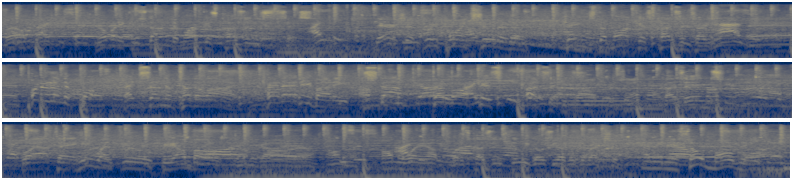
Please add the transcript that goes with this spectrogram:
Well, nobody can stop DeMarcus Cousins. There's your three-point shooter, the Kings DeMarcus Cousins. Are you? Has it. And put it in the book and send them to the line. Can anybody stop DeMarcus Cousins? Cousins. Boy, I'll tell you, he went through Biyombo. Young guy uh, on, the, on the way up. What does Cousins do? He goes the other direction. I mean, he's so mobile. And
